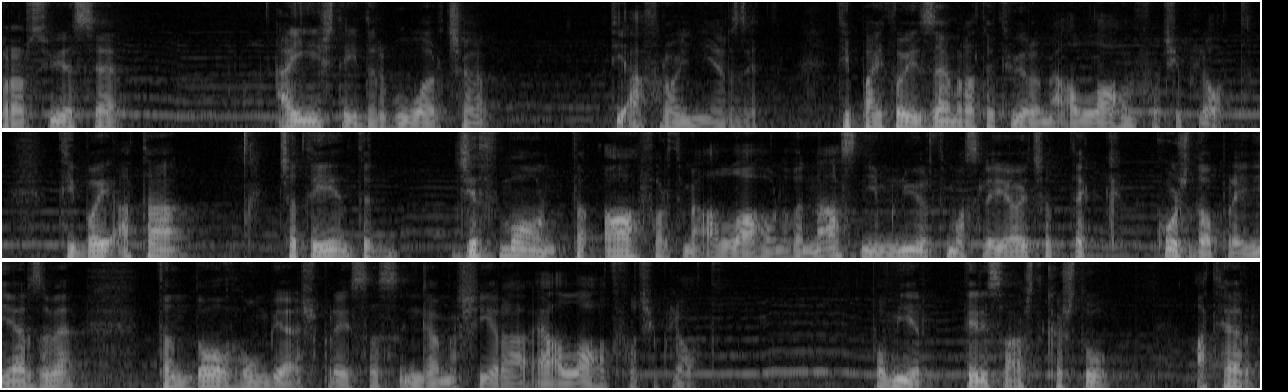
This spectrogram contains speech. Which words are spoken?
Për arsye se Ai ishte i dërguar që t'i afrojë njerëzit, t'i pajtojë zemrat e tyre me Allahun Fuqiplot, t'i bëjë ata që të jenë të gjithmonë të afërt me Allahun dhe në asnjë mënyrë të mos lejojë që tek kushdo prej njerëzve të ndodhë humbja e shpresës nga mëshira e Allahut Fuqiplot. Po mirë, derisa është kështu, atëherë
